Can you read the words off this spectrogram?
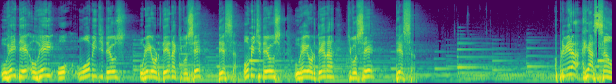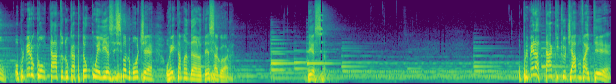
o rei de, o rei o, o homem de Deus, o rei ordena que você desça. Homem de Deus, o rei ordena que você desça. A primeira reação, o primeiro contato do capitão com Elias em cima do monte é: o rei está mandando, desça agora. Desça. Primeiro ataque que o diabo vai ter,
